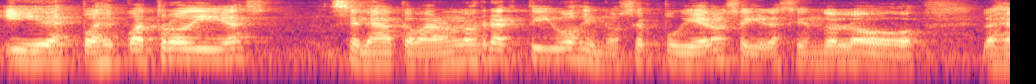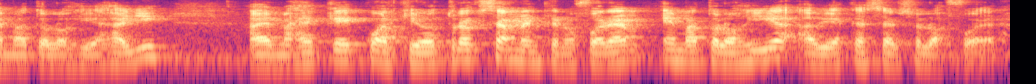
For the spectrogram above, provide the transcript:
Y después de cuatro días se les acabaron los reactivos y no se pudieron seguir haciendo las hematologías allí. Además es que cualquier otro examen que no fuera hematología había que hacérselo afuera.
